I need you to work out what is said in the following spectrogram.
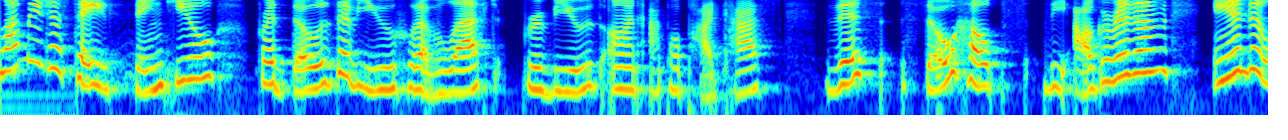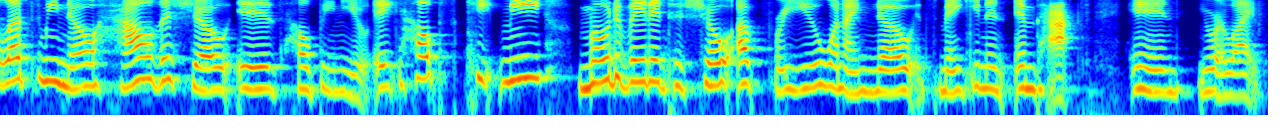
Let me just say thank you for those of you who have left reviews on Apple Podcasts. This so helps the algorithm and it lets me know how the show is helping you. It helps keep me motivated to show up for you when I know it's making an impact in your life.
